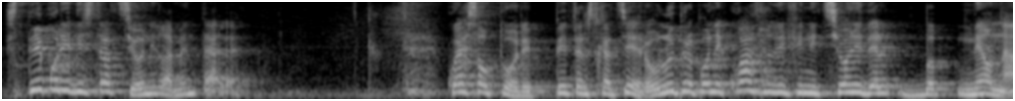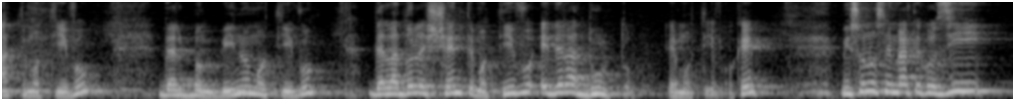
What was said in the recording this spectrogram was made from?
Stimoli, distrazioni, lamentele. Questo autore, Peter Scazzero, lui propone quattro definizioni del neonato emotivo, del bambino emotivo, dell'adolescente emotivo e dell'adulto emotivo, ok? Mi sono sembrate così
